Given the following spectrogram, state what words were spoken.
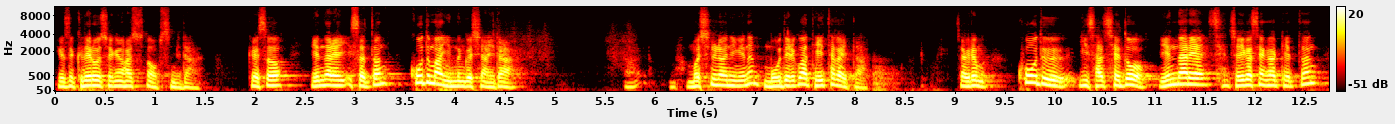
그래서 그대로 적용할 수는 없습니다. 그래서 옛날에 있었던 코드만 있는 것이 아니라 어, machine learning에는 모델과 데이터가 있다. 자, 그럼 코드 이 자체도 옛날에 저희가 생각했던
